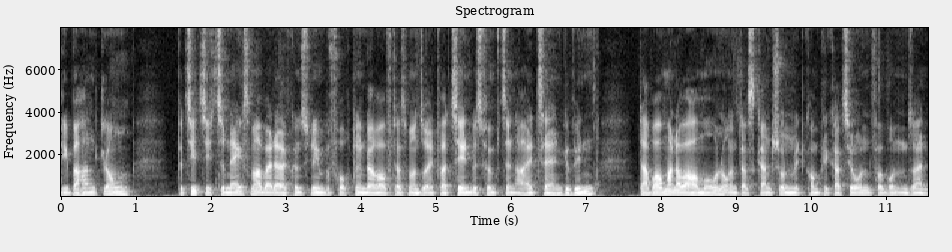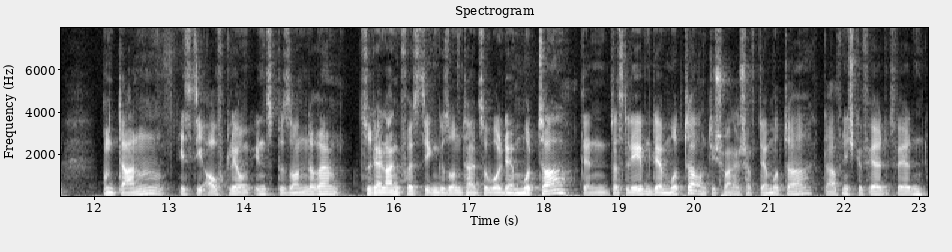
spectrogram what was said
Die Behandlung bezieht sich zunächst mal bei der künstlichen Befruchtung darauf, dass man so etwa 10 bis 15 Eizellen gewinnt. Da braucht man aber Hormone und das kann schon mit Komplikationen verbunden sein. Und dann ist die Aufklärung insbesondere zu der langfristigen Gesundheit sowohl der Mutter, denn das Leben der Mutter und die Schwangerschaft der Mutter darf nicht gefährdet werden.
